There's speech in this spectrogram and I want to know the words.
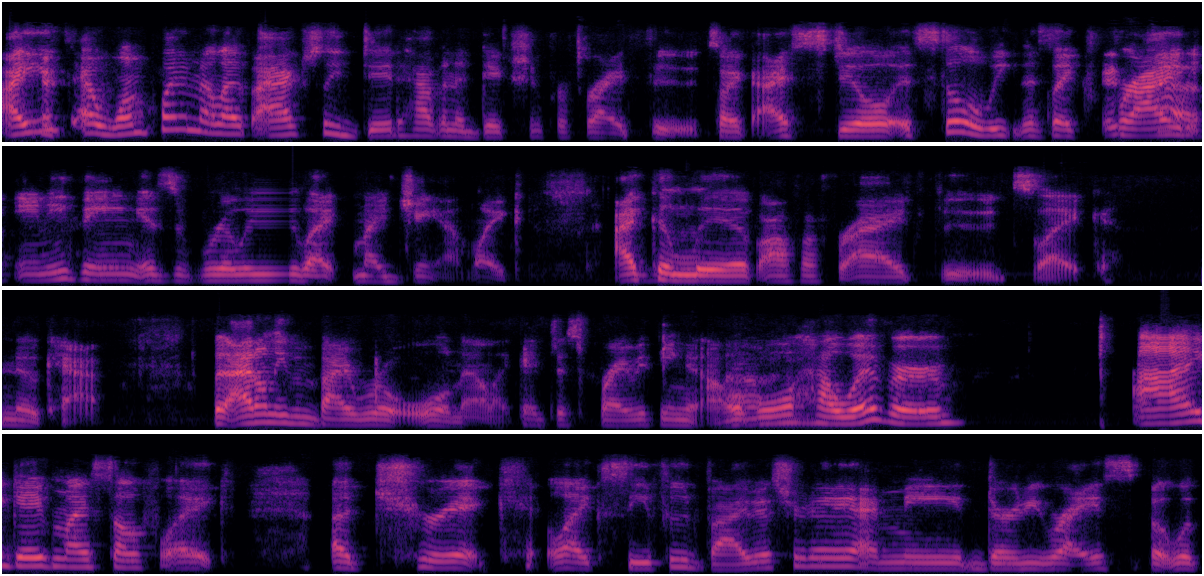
I used at one point in my life I actually did have an addiction for fried foods. Like I still it's still a weakness. Like It's fried tough. anything is really like my jam. Like I could Mhm. live off of fried foods like no cap. But I don't even buy real oil now. Like I just fry everything in olive oil. Oh. However, I gave myself like a trick like seafood vibe yesterday. I made dirty rice, but with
